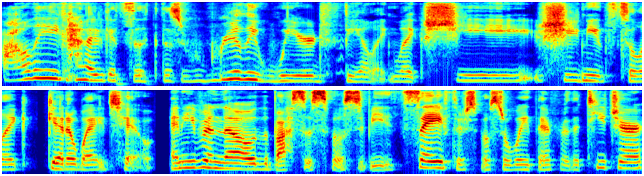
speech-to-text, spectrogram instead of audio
Ollie kind of gets like this really weird feeling like she she needs to like get away too. And even though the bus is supposed to be safe, they're supposed to wait there for the teacher,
